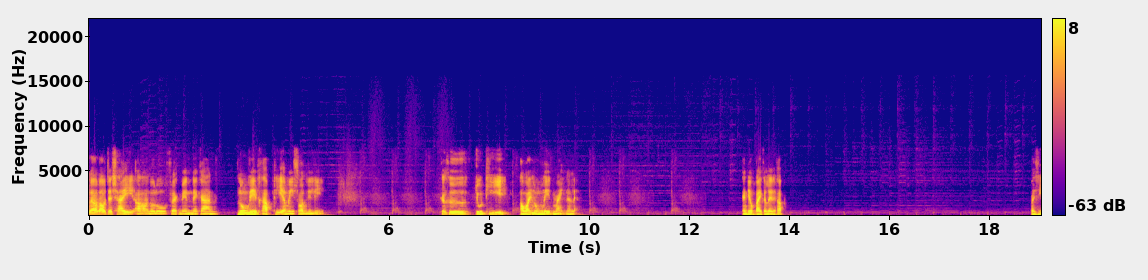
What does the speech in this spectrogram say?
แล้วเราจะใช้อ่าโลโลแฟรกเมนต์ในการลงเลทครับที่ Amazon Lily ก็คือจุดที่เอาไว้ลงเลทใหม่นั่นแหละงั้นเดี๋ยวไปกันเลยนะครับ ไปสิ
